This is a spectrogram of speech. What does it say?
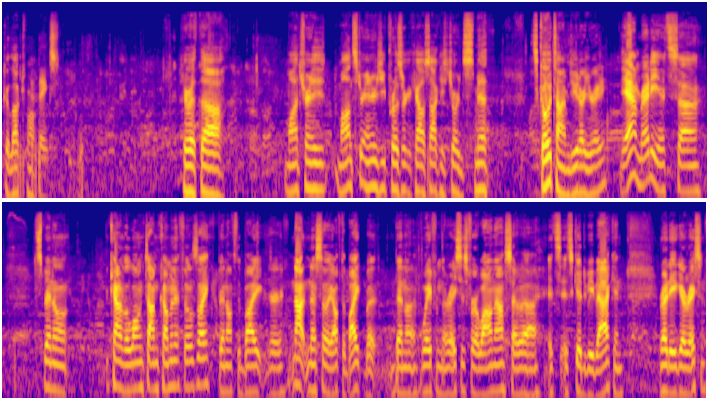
Good luck tomorrow. Thanks. Here with uh, Monster, Energy, Monster Energy Pro Circuit Kawasaki's Jordan Smith. It's go time, dude. Are you ready? Yeah, I'm ready. It's uh, it's been a kind of a long time coming. It feels like been off the bike, or not necessarily off the bike, but been away from the races for a while now. So uh, it's it's good to be back and ready to go racing.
